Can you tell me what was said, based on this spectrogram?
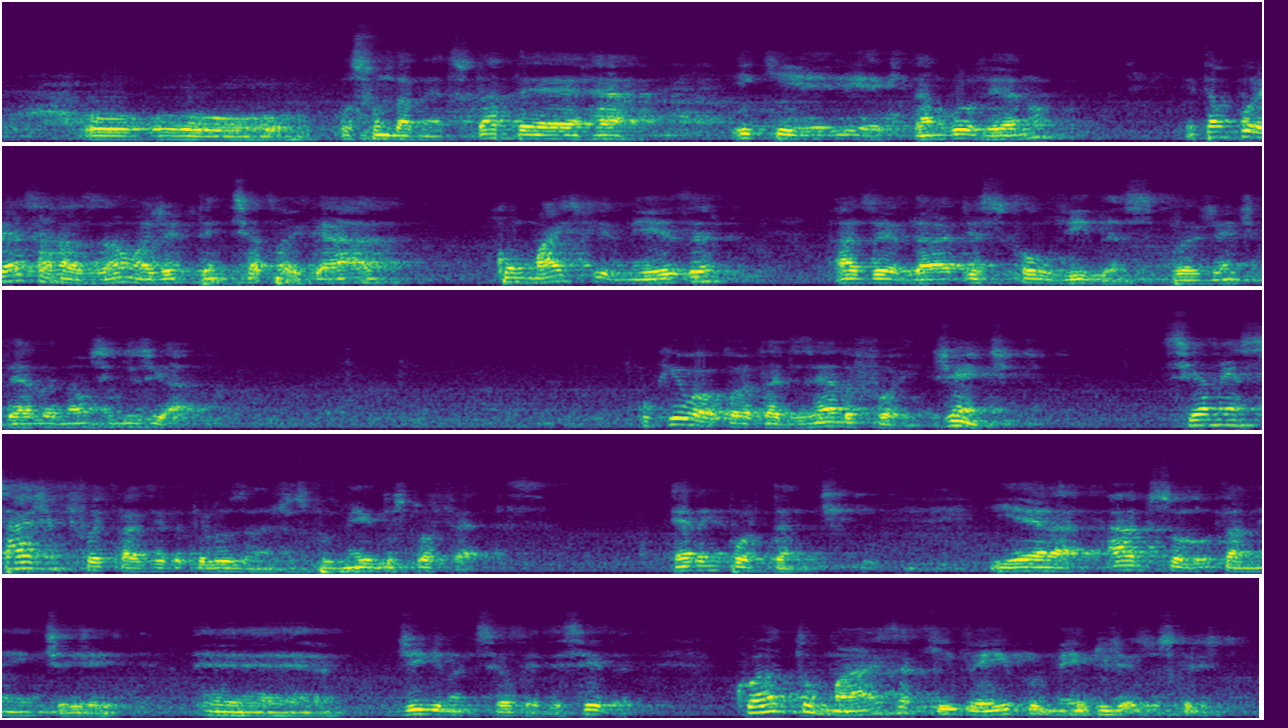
o, o, os fundamentos da terra, e que ele é que está no governo. Então, por essa razão, a gente tem que se apegar com mais firmeza às verdades ouvidas, para a gente dela não se desviar. O que o autor está dizendo foi: gente, se a mensagem que foi trazida pelos anjos por meio dos profetas era importante e era absolutamente é, digna de ser obedecida, quanto mais a que veio por meio de Jesus Cristo,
